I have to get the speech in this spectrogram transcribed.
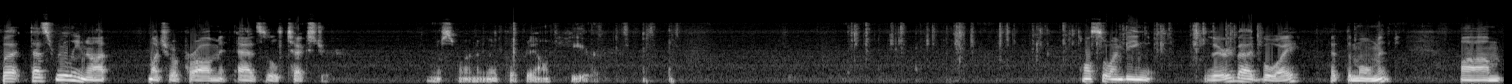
but that's really not much of a problem. It adds a little texture. This one I'm going to put down here. Also, I'm being a very bad boy at the moment. Um,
